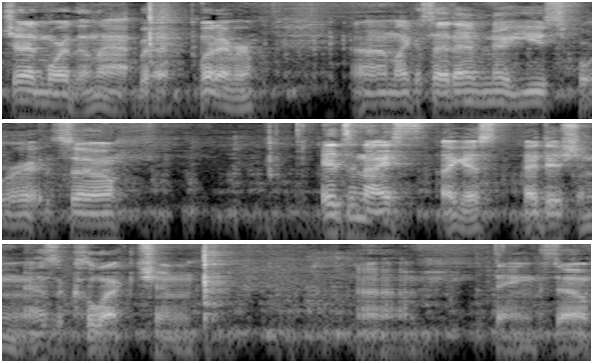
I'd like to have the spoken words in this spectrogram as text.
should have more than that, but whatever. Um, like I said, I have no use for it, so it's a nice, I guess, addition as a collection um, thing. So,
